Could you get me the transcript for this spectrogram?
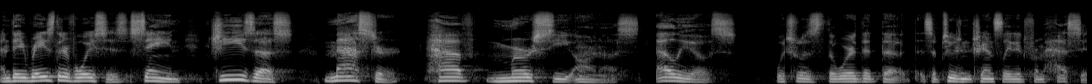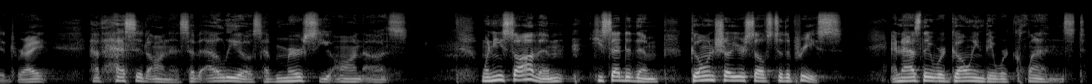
and they raised their voices, saying, Jesus, Master, have mercy on us. Eleos which was the word that the Septuagint translated from Hesed, right? Have Hesed on us, have Eleos, have mercy on us. When he saw them, he said to them, Go and show yourselves to the priests. And as they were going, they were cleansed.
